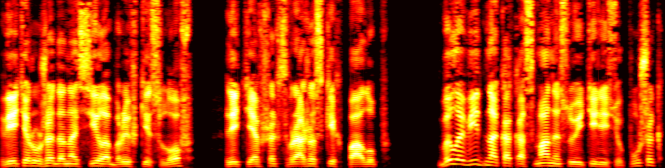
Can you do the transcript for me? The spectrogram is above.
Ветер уже доносил обрывки слов, летевших с вражеских палуб. Было видно, как османы суетились у пушек,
